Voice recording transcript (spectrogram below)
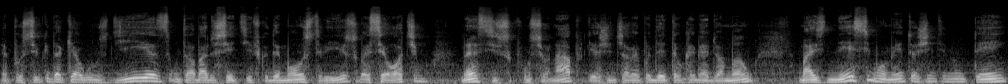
É possível que daqui a alguns dias um trabalho científico demonstre isso, vai ser ótimo né, se isso funcionar, porque a gente já vai poder ter um remédio à mão, mas nesse momento a gente não tem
